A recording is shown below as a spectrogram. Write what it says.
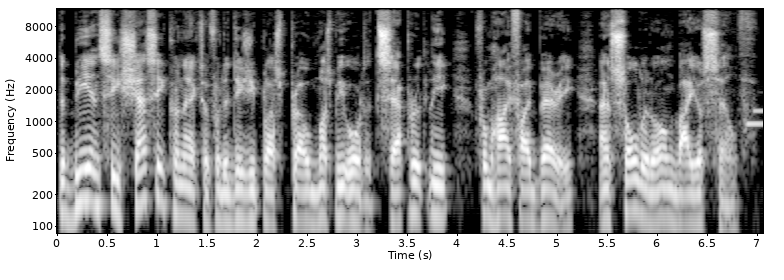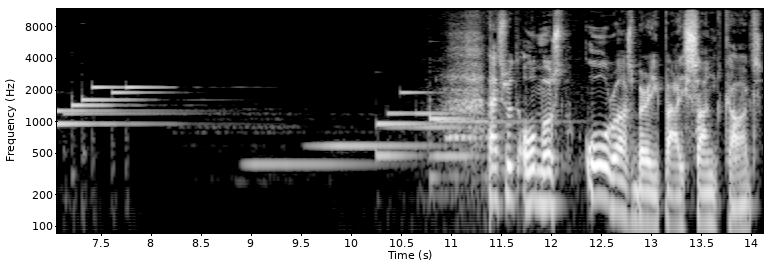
The BNC chassis connector for the DigiPlus Pro must be ordered separately from Hi-Fi Berry and soldered on by yourself. As with almost all Raspberry Pi sound cards,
